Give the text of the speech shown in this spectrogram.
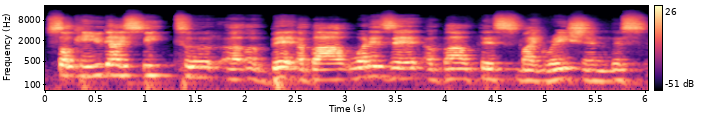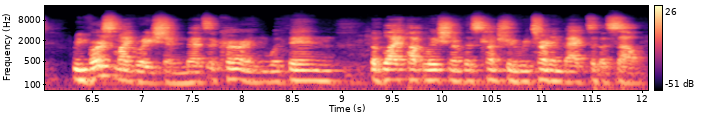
so can you guys speak to a, a bit about what is it about this migration, this reverse migration that's occurring within the black population of this country returning back to the South?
